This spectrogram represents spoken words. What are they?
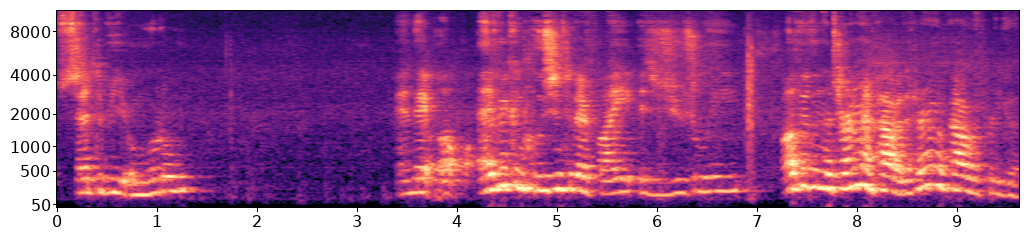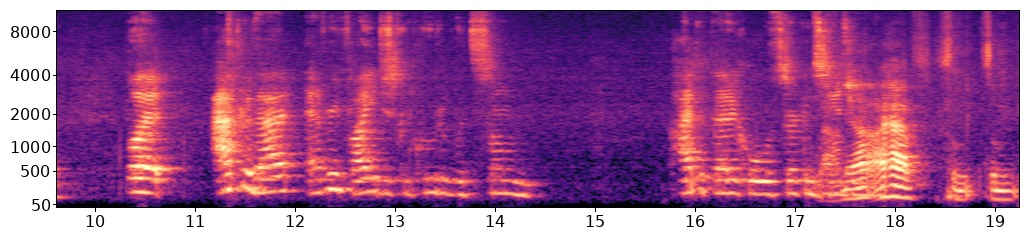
said to be immortal. And they uh, every conclusion to their fight is usually, other than the tournament power, the tournament power was pretty good. But after that, every fight just concluded with some hypothetical, I, circumstantial. mean, I I have some some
